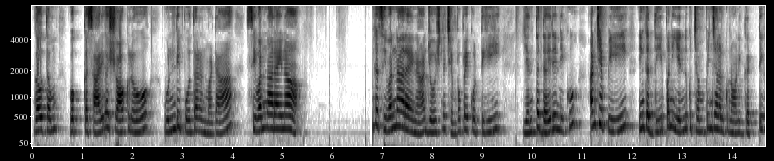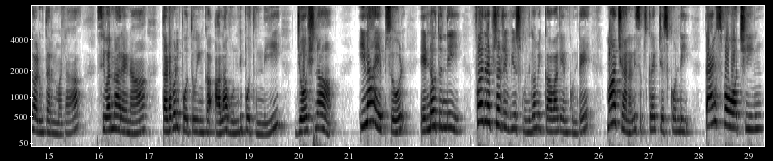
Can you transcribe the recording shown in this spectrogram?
గౌతమ్ ఒక్కసారిగా షాక్లో ఉండిపోతాడనమాట శివన్నారాయణ. ఇంకా శివన్నారాయణ జోష్న చెంపపై కొట్టి ఎంత ధైర్యం నీకు? అని చెప్పి ఇంకా దీపని ఎందుకు చంపించాలనుకున్నావు అని గట్టిగా అడుగుతారనమాట. శివన్నారాయణ తడబడిపోతూ ఇంకా అలా ఉండిపోతుంది. జోష్న ఇలా ఎపిసోడ్ ఎండ్ అవుతుంది. ఫర్దర్ ఎపిసోడ్ రివ్యూస్ ముందుగా మీకు కావాలి అనుకుంటే మా ఛానల్ని సబ్స్క్రైబ్ చేసుకోండి. Thanks for watching.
